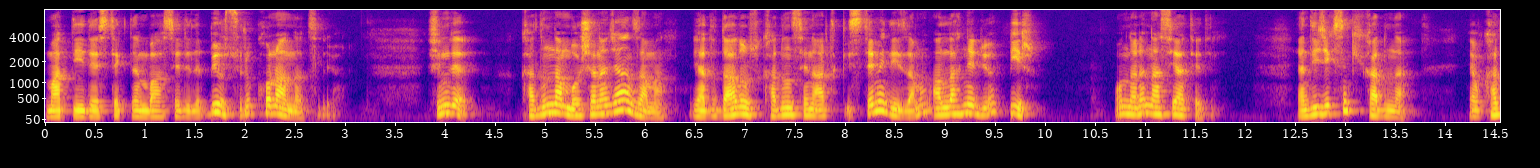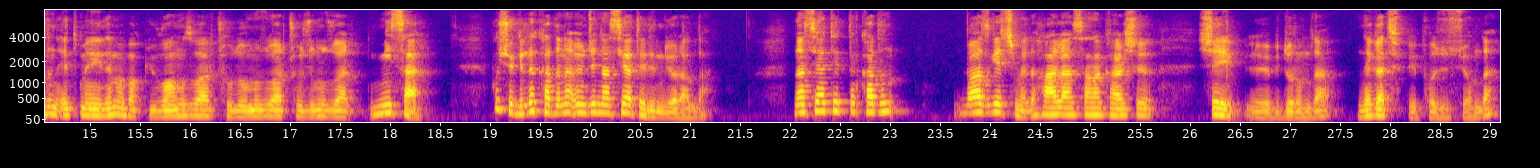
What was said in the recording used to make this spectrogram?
maddi destekten bahsedilir. Bir sürü konu anlatılıyor. Şimdi kadından boşanacağın zaman ya da daha doğrusu kadın seni artık istemediği zaman Allah ne diyor? Bir, onlara nasihat edin. Yani diyeceksin ki kadına ya kadın etme eyleme bak yuvamız var, çoluğumuz var, çocuğumuz var. Misal. Bu şekilde kadına önce nasihat edin diyor Allah. Nasihat ettin kadın vazgeçmedi. Hala sana karşı şey e, bir durumda, negatif bir pozisyonda.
